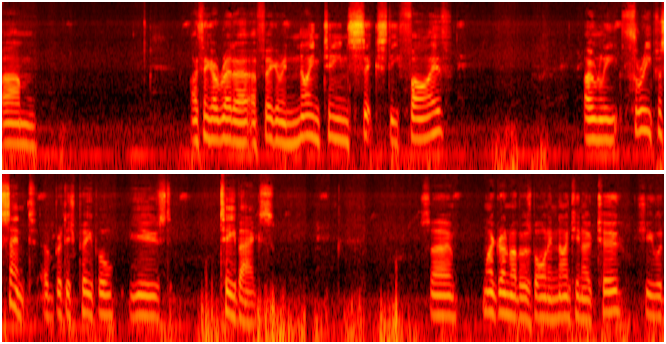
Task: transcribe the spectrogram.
um, I think I read a, a figure in 1965 only 3% of British people used tea bags. So my grandmother was born in 1902 she would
